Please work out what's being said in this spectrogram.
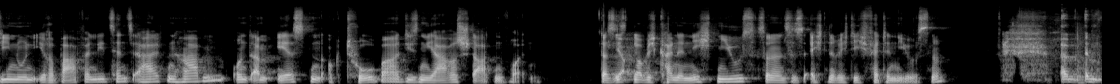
die nun ihre BaFin-Lizenz erhalten haben und am 1. Oktober diesen Jahres starten wollen. Das ist, ja. glaube ich, keine Nicht-News, sondern es ist echt eine richtig fette News, ne? Ähm, ähm,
